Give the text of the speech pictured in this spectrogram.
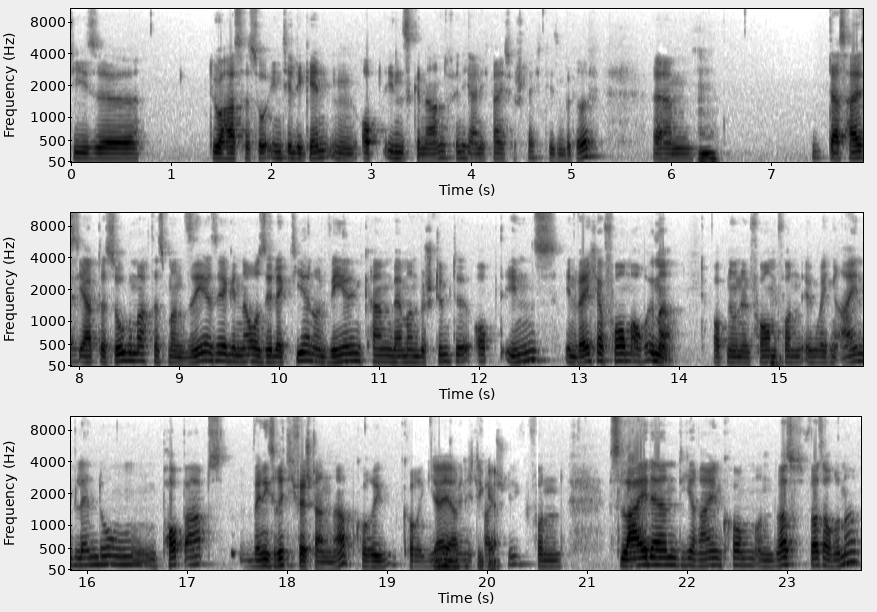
diese, du hast es so intelligenten Opt-ins genannt, finde ich eigentlich gar nicht so schlecht, diesen Begriff. Ähm, mhm. Das heißt, ihr habt das so gemacht, dass man sehr, sehr genau selektieren und wählen kann, wenn man bestimmte Opt-ins, in welcher Form auch immer, ob nun in Form von irgendwelchen Einblendungen, Pop-ups, wenn ich es richtig verstanden habe, korrigiere ja, ja, wenn ich falsch ja. liege, von Slidern, die reinkommen und was, was auch immer,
